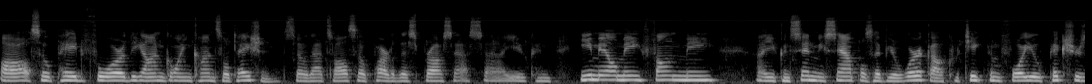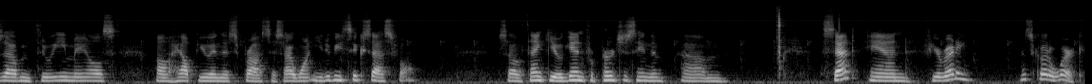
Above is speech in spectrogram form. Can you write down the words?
also paid for the ongoing consultation. So that's also part of this process. Uh, you can email me, phone me, uh, you can send me samples of your work. I'll critique them for you, pictures of them through emails. I'll help you in this process. I want you to be successful. So thank you again for purchasing the um, set. And if you're ready, let's go to work.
